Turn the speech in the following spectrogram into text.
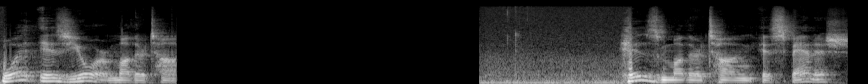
What is your mother tongue? His mother tongue is Spanish.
